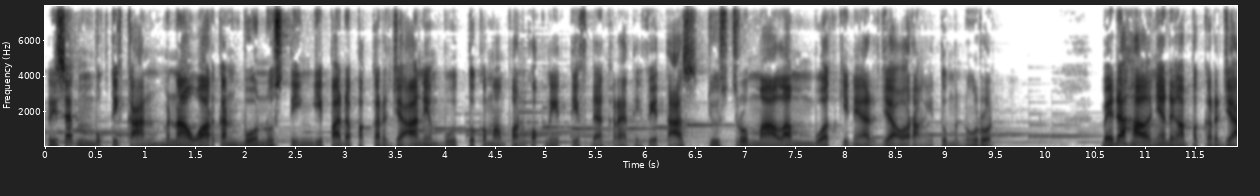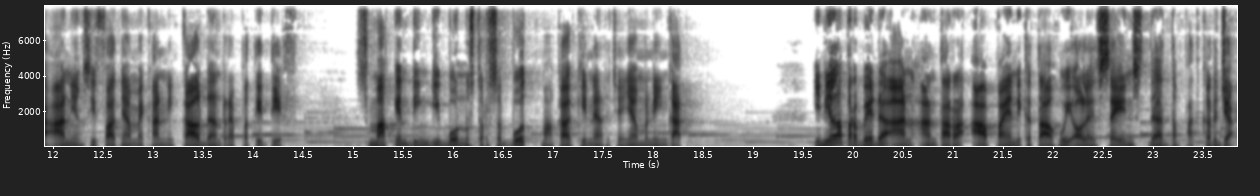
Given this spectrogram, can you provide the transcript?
Riset membuktikan menawarkan bonus tinggi pada pekerjaan yang butuh kemampuan kognitif dan kreativitas justru malah membuat kinerja orang itu menurun. Beda halnya dengan pekerjaan yang sifatnya mekanikal dan repetitif. Semakin tinggi bonus tersebut, maka kinerjanya meningkat. Inilah perbedaan antara apa yang diketahui oleh Sains dan tempat kerja.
